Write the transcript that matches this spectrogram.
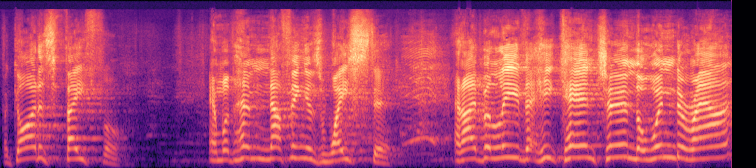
But God is faithful, and with Him, nothing is wasted. And I believe that He can turn the wind around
